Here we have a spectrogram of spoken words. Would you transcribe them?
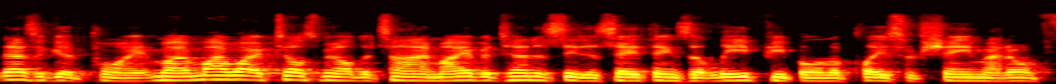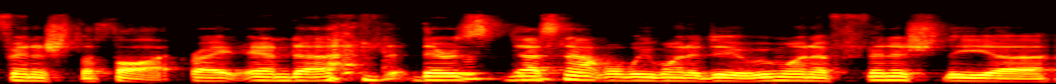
that's a good point. My my wife tells me all the time I have a tendency to say things that leave people in a place of shame. I don't finish the thought, right? And uh there's mm-hmm. that's not what we want to do. We want to finish the uh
